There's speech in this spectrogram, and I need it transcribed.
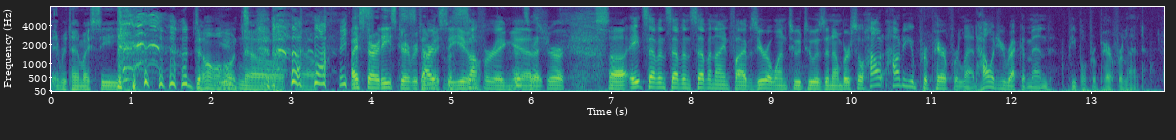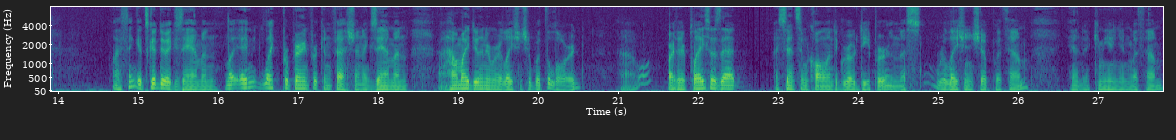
every time I see. don't. You, no, no. I start Easter every time I see you. Suffering, yeah, right. sure. Uh, Eight seven seven seven nine five zero one two two is the number. So how how do you prepare for Lent? How would you recommend people prepare for Lent? I think it's good to examine, like, and like preparing for confession, examine uh, how am I doing in relationship with the Lord? Uh, are there places that I sense Him calling to grow deeper in this relationship with Him and a communion with Him?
